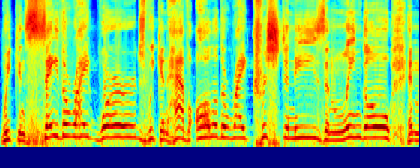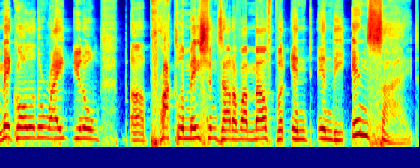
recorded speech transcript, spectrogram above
We can say the right words, we can have all of the right Christianese and lingo and make all of the right, you know, uh, proclamations out of our mouth, but in, in the inside,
